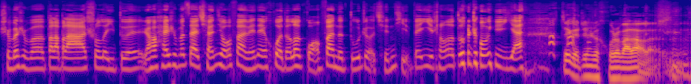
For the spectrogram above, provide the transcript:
什么什么巴拉巴拉说了一堆，然后还什么在全球范围内获得了广泛的读者群体，被译成了多种语言。这个真是胡说八道了，嗯，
